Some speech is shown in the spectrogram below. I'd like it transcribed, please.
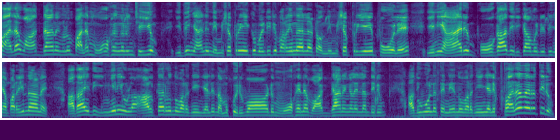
പല വാഗ്ദാനങ്ങളും പല മോഹങ്ങളും ചെയ്യും. ഇത് ഞാൻ നിമിഷപ്രിയയ്ക്ക് വേണ്ടിയിട്ട് പറയുന്നതല്ല കേട്ടോ. നിമിഷപ്രിയയെ പോലെ ഇനി ആരും പോകാതിരിക്കാൻ വേണ്ടിയിട്ട് ഞാൻ പറയുന്നതാണ്. അതായത് ഇങ്ങനെയുള്ള ആൾക്കാർ എന്ന് പറഞ്ഞു കഴിഞ്ഞാൽ നമുക്ക് ഒരുപാട് മോഹന വാഗ്ദാനങ്ങളെല്ലാം തരും. അതുപോലെ തന്നെ എന്ന് പറഞ്ഞു കഴിഞ്ഞാൽ പലതരത്തിലും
